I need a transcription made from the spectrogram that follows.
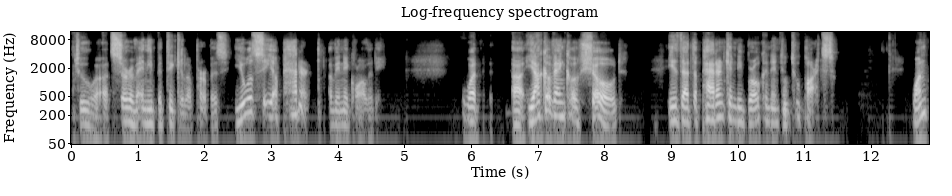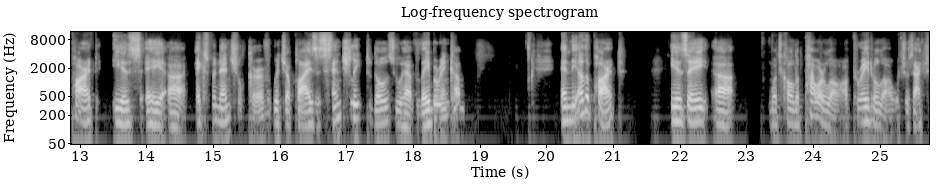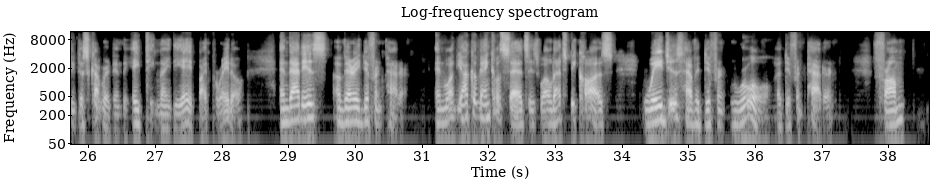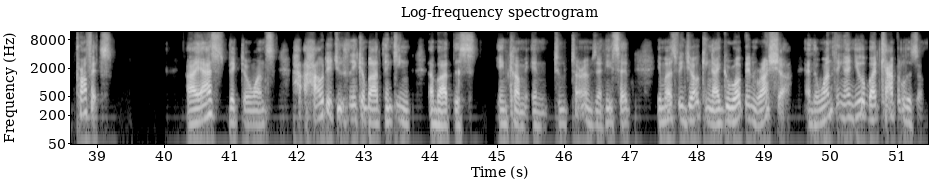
to uh, serve any particular purpose, you will see a pattern of inequality. What uh, Yakovenko showed is that the pattern can be broken into two parts. One part is a uh, exponential curve, which applies essentially to those who have labor income and the other part is a uh, what's called a power law, a Pareto law, which was actually discovered in the 1898 by Pareto. And that is a very different pattern. And what Yakovenko says is, well, that's because wages have a different rule, a different pattern from profits. I asked Victor once, how did you think about thinking about this income in two terms? And he said, you must be joking. I grew up in Russia and the one thing I knew about capitalism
